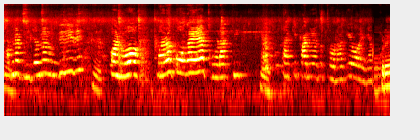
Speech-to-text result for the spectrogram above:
हमने फ्रीजर में मूक दी थी हम्म, और वो बर्फ हो गए है थोड़ा की हम्म. ताकि पानी हो तो थोड़ा की होएगा ઉકળે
